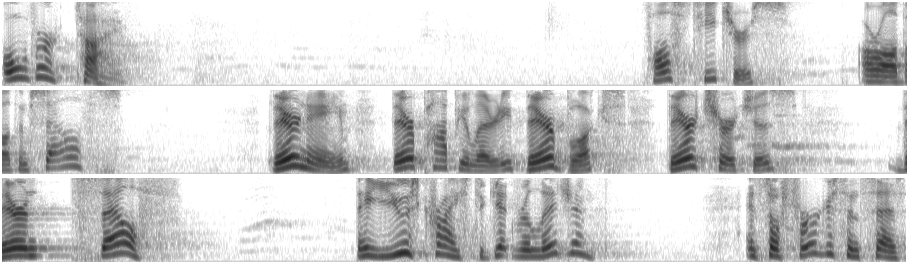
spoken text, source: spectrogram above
over time. False teachers are all about themselves. Their name, their popularity, their books, their churches, their self. They use Christ to get religion. And so Ferguson says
